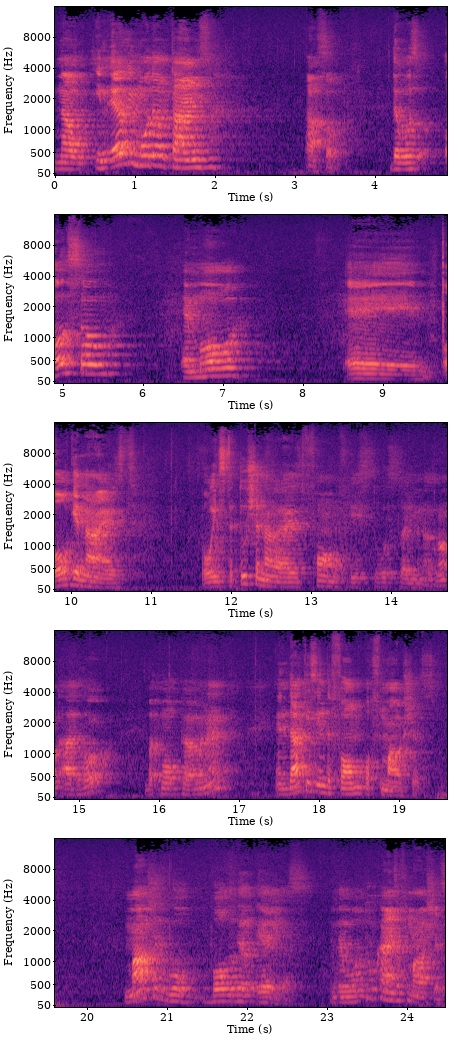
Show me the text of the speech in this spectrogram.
Now, in early modern times, ah, there was also a more a organized or institutionalized form of these truth tribunals, not ad hoc, but more permanent, and that is in the form of marshes. Marshes were border areas, and there were two kinds of marshes.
